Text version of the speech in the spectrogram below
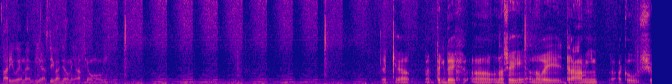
variujeme výraz divadelný a filmový. Tak e, príbeh e, našej novej drámy, ako už e,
